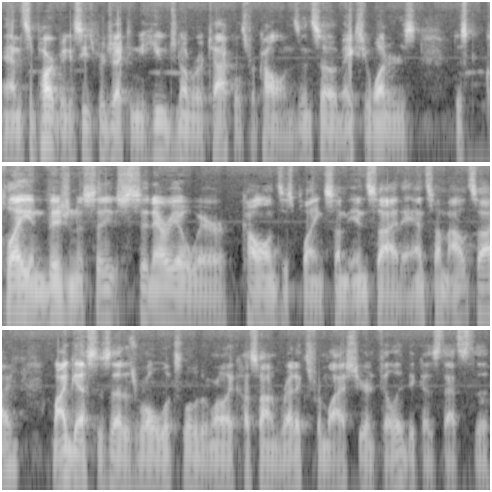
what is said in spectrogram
and it's in part because he's projecting a huge number of tackles for Collins, and so it makes you wonder: does, does Clay envision a scenario where Collins is playing some inside and some outside? My guess is that his role looks a little bit more like Haason Reddick's from last year in Philly because that's the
